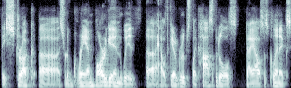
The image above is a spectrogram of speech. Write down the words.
They struck uh, a sort of grand bargain with uh, healthcare groups like hospitals, dialysis clinics.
